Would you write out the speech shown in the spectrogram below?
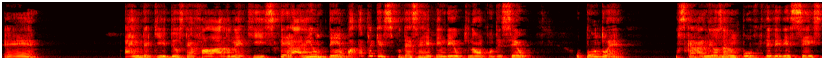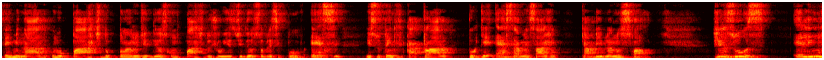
É, ainda que Deus tenha falado né, que esperaria um tempo até para que eles pudessem arrepender, o que não aconteceu, o ponto é: os cananeus eram um povo que deveria ser exterminado como parte do plano de Deus, como parte do juízo de Deus sobre esse povo. Esse, isso tem que ficar claro, porque essa é a mensagem que a Bíblia nos fala. Jesus, ele em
